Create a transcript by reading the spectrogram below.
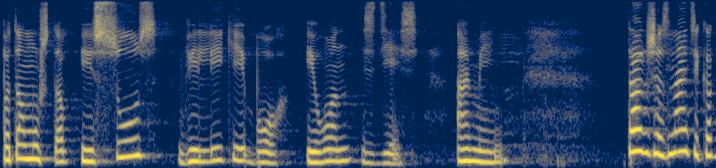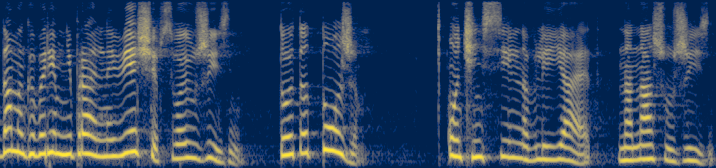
потому что Иисус – великий Бог, и Он здесь. Аминь. Также, знаете, когда мы говорим неправильные вещи в свою жизнь, то это тоже очень сильно влияет на нашу жизнь.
